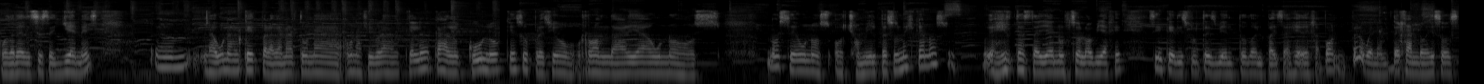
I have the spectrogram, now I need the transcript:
podría decirse yenes, um, a un arcade para ganarte una, una figura que le calculo que su precio rondaría unos, no sé, unos 8 mil pesos mexicanos. E irte hasta allá en un solo viaje sin que disfrutes bien todo el paisaje de Japón. Pero bueno, dejando esos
